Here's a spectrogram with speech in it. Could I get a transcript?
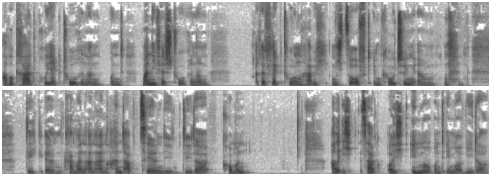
Aber gerade Projektorinnen und Manifestorinnen, Reflektoren habe ich nicht so oft im Coaching. Ähm, die ähm, kann man an einer Hand abzählen, die, die da kommen. Aber ich sage euch immer und immer wieder,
